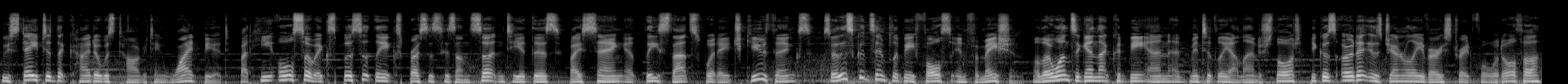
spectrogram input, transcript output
who stated that Kaido was targeting Whitebeard, but he also explicitly expresses his uncertainty at this by saying at least that's what HQ thinks, so this could simply be false information. Although once again that could be an admittedly outlandish thought, because Oda is generally a very straightforward author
